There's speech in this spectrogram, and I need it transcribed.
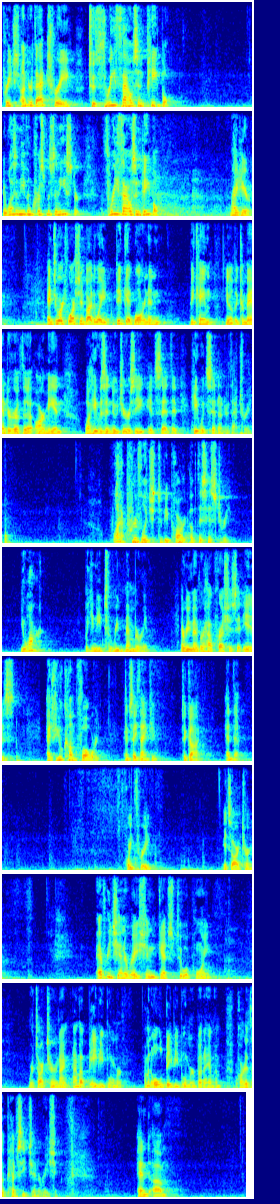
preached under that tree to 3,000 people. It wasn't even Christmas and Easter. 3,000 people right here. And George Washington, by the way, did get born and became, you know, the commander of the army. And while he was in New Jersey, it said that he would sit under that tree. What a privilege to be part of this history. You are. But you need to remember it and remember how precious it is as you come forward and say thank you to God and them. Point three it's our turn. Every generation gets to a point where it's our turn. I'm, I'm a baby boomer. I'm an old baby boomer, but I am I'm part of the Pepsi generation. And um,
